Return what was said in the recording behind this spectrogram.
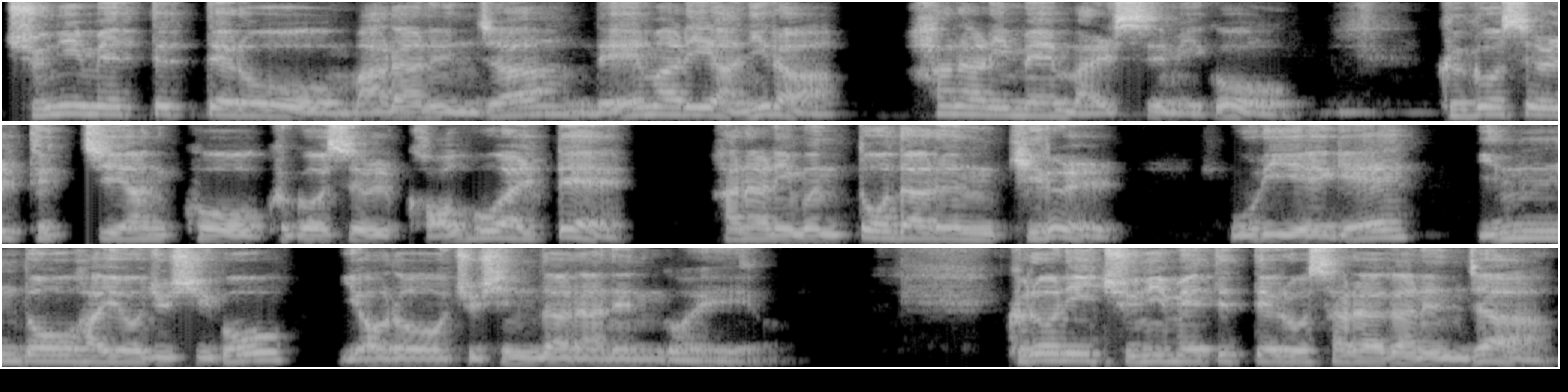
주님의 뜻대로 말하는 자 내 말이 아니라 하나님의 말씀이고 그것을 듣지 않고 그것을 거부할 때 하나님은 또 다른 길을 우리에게 인도하여 주시고 열어 주신다라는 거예요. 그러니 주님의 뜻대로 살아가는 자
